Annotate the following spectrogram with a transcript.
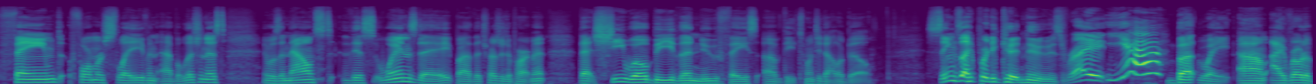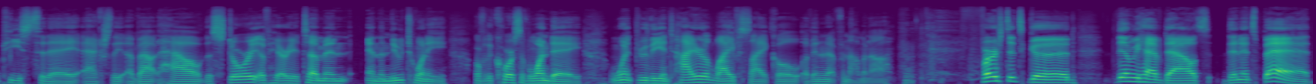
famed former slave and abolitionist. It was announced this Wednesday by the Treasury Department that she will be the new face of the $20 bill. Seems like pretty good news, right? Yeah. But wait, um, I wrote a piece today actually about how the story of Harriet Tubman and the new 20 over the course of one day went through the entire life cycle of internet phenomena. First, it's good. Then we have doubts. Then it's bad.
